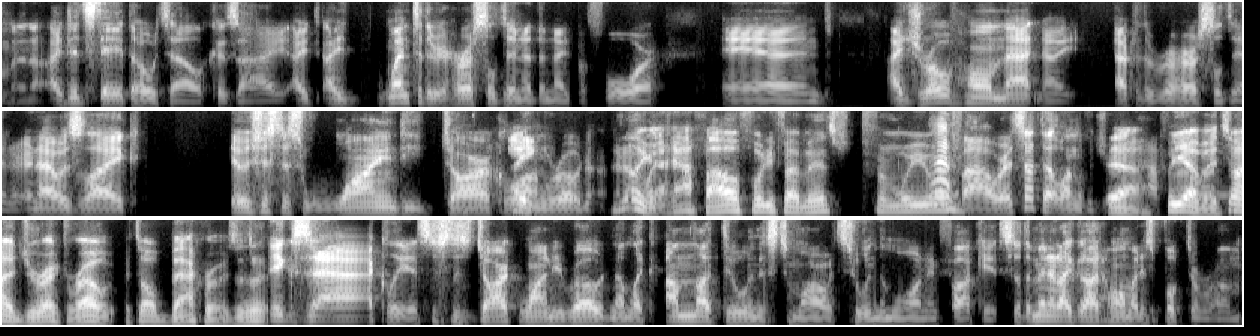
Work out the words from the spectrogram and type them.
awesome, and I did stay at the hotel because I, I I went to the rehearsal dinner the night before, and I drove home that night after the rehearsal dinner, and I was like, it was just this windy, dark, Like, long road. And Isn't I'm like, like, a half hour, 45 minutes from where you were. half hour. It's not that long of a drive. Yeah. half But yeah, but it's not a direct route. It's all back roads, isn't it? Exactly. It's just this dark, windy road. And I'm like, I'm not doing this tomorrow. It's two in the morning. Fuck it. So the minute I got home, I just booked a room.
